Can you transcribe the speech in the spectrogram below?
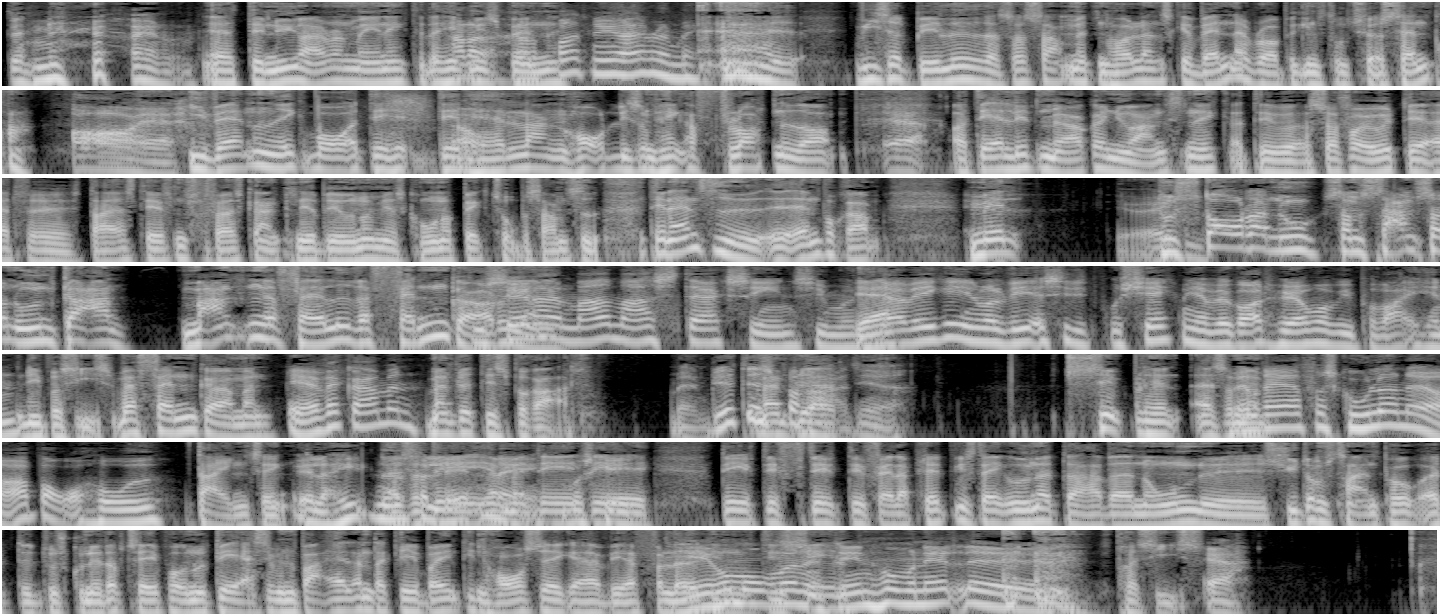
Den nye Iron Ja, det nye Ironman, ikke? Det er da helt vildt du, har du spændende. prøvet den nye Iron Man? Viser et billede, der så sammen med den hollandske vandaerobic-instruktør Sandra Åh, oh, ja. i vandet, ikke? Hvor det, det, det halvlange hår ligesom hænger flot ned om. Ja. Og det er lidt mørkere i nuancen, ikke? Og det var så for øvrigt der, at øh, dig og Steffen for første gang knæppede under jeres koner begge to på samme tid. Det er en anden side, et andet program. Men du står der nu som Samson uden garn. Manken er faldet. Hvad fanden gør Du du, sætter en meget, meget stærk scene, Simon. Ja. Jeg vil ikke involveres i dit projekt, men jeg vil godt høre, hvor vi er på vej hen. Lige præcis. Hvad fanden gør man? Ja, hvad gør man? Man bliver desperat. Man bliver Man desperat, bliver- ja. Simpelthen. Altså, Man man, rærer fra skuldrene og op over hovedet. der er ingenting. Eller helt ned for det, lænden af, det, måske. det, det, det, det, falder pletvis af, uden at der har været nogen øh, sygdomstegn på, at øh, du skulle netop tage på nu. Det er simpelthen bare alderen, der griber ind. Din hårsæk er ved at forlade Det er din, din sjæl. Det er en hormonel... Øh... Præcis. ja.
